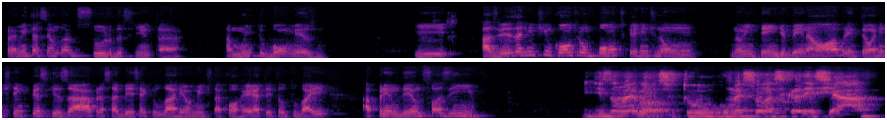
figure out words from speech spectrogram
para mim está sendo absurdo, assim, tá, tá muito bom mesmo. E às vezes a gente encontra um ponto que a gente não, não entende bem na obra, então a gente tem que pesquisar para saber se aquilo lá realmente está correto, então tu vai aprendendo sozinho. E diz um negócio, tu começou a se credenciar,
